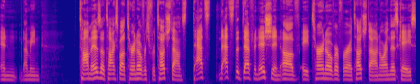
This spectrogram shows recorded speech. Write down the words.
And I mean, Tom Izzo talks about turnovers for touchdowns. That's that's the definition of a turnover for a touchdown, or in this case,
